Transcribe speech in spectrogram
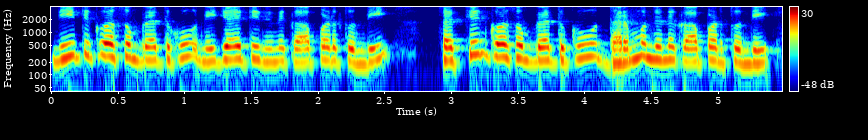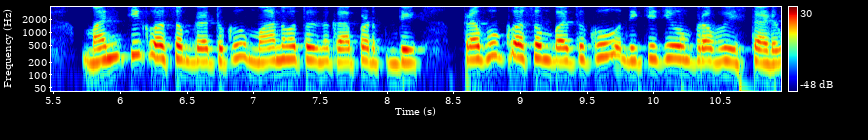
నీతి కోసం బ్రతుకు నిజాయితీ నిన్ను కాపాడుతుంది. సత్యం కోసం బ్రతుకు ధర్మం నిన్ను కాపాడుతుంది. మంచి కోసం బ్రతుకు మానవత నిన్ను కాపాడుతుంది. ప్రభు కోసం బ్రతుకు నిత్యజీవం ప్రభు ఇస్తాడు.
